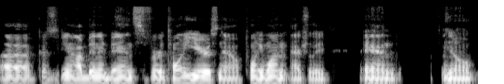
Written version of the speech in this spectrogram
uh, because you know I've been in bands for 20 years now, 21 actually, and you know,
